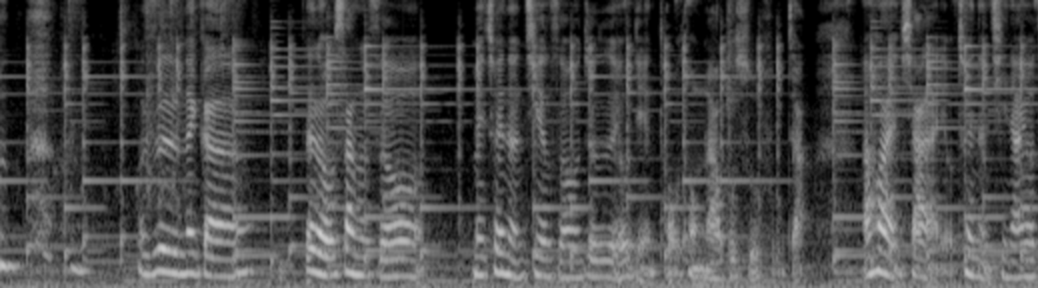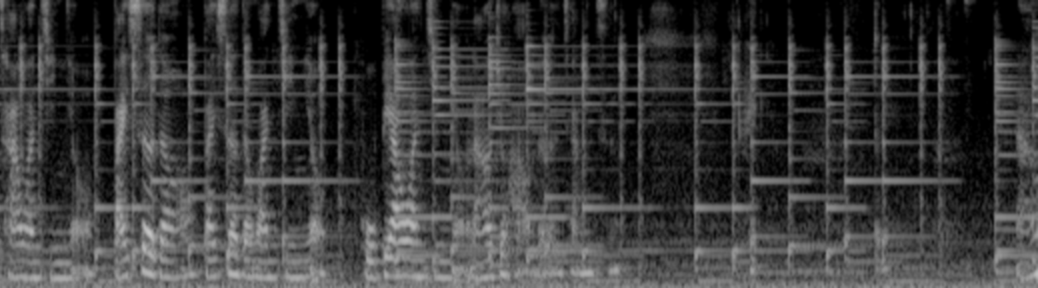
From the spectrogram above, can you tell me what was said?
我是那个在楼上的时候没吹冷气的时候，就是有点头痛，然后不舒服这样。然后后来下来有吹冷气，然后又擦万金油，白色的哦，白色的万金油，虎标万金油，然后就好了这样子。对，然后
